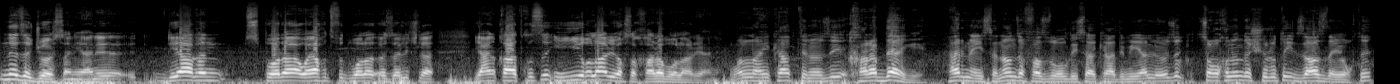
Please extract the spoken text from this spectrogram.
nece görsen yani diğer spora veya futbola özellikle yani katkısı iyi olar yoksa harap olar yani. Vallahi kaptan özü harap değil. Her neyse ancak fazla olduysa akademiyalı özü çoğunun da şurutu icazı da yoktu.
